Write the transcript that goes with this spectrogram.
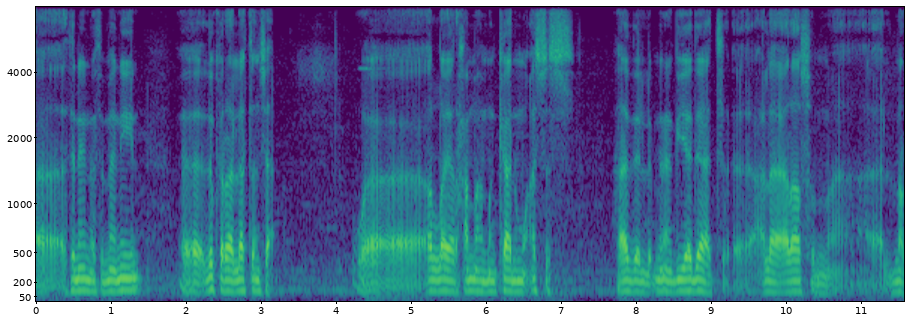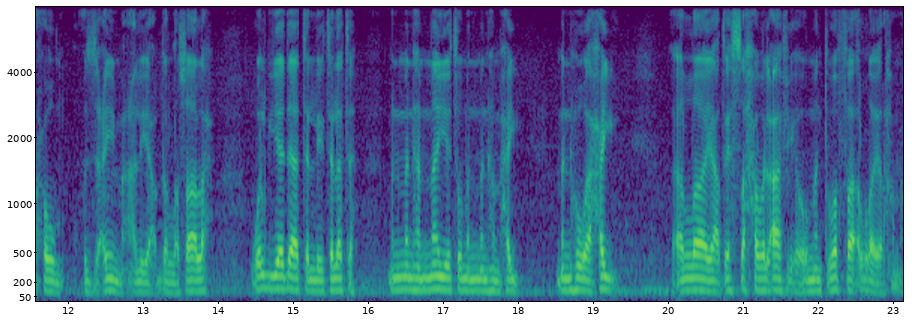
آه، 82 آه، ذكرى لا تنسى. والله يرحمه من كان مؤسس هذا من القيادات آه، على راسهم آه، المرحوم والزعيم علي عبد الله صالح. والقيادات اللي تلته من منهم ميت ومن منهم حي من هو حي. الله يعطيه الصحة والعافية ومن توفى الله يرحمه.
